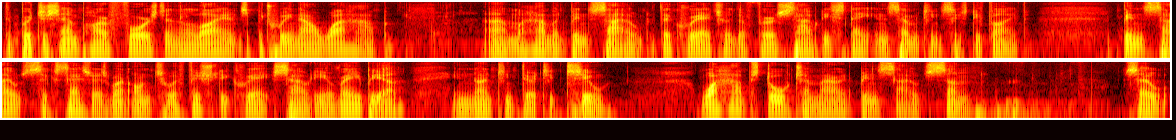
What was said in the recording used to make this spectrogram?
The British Empire forged an alliance between Al Wahhab and Muhammad bin Saud, the creator of the first Saudi state in 1765. Bin Saud's successors went on to officially create Saudi Arabia in 1932. Wahhab's daughter married bin Saud's son. So,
